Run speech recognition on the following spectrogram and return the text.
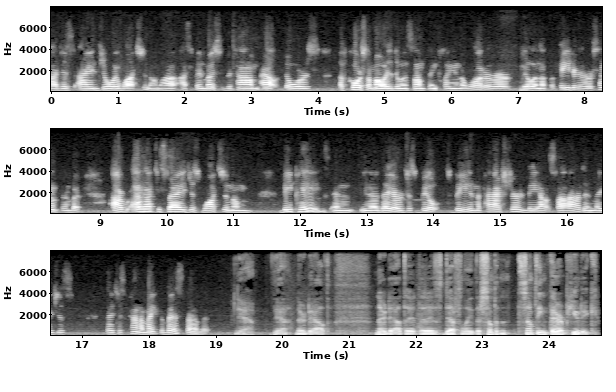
I just I enjoy watching them. I, I spend most of the time outdoors of course, I'm always doing something, cleaning the water or filling up a feeder or something. But I, I have to say, just watching them be pigs, and you know, they are just built to be in the pasture and be outside, and they just they just kind of make the best of it. Yeah, yeah, no doubt, no doubt that there is definitely there's something something therapeutic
